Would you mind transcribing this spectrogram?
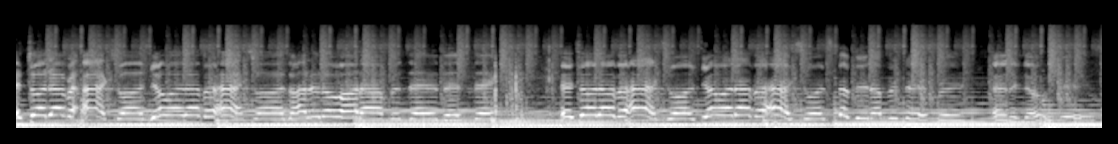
It's whatever x was, yeah, whatever x was. I don't know what thing. It's whatever x was, yeah, whatever x was. Something happened different, and I know this.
